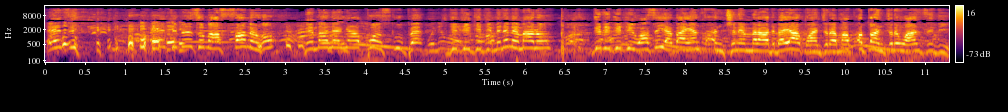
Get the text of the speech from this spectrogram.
Enti, enti me nso mafa me ho, me ma no anya pɔn sukuu pɛ, gidigidi, me ne me ma no, gidigidi, wɔse yɛba yɛntɔ nkyene mmra, ɔde bɛyɛ akwankyerɛ, makɔtɔ nkyene one cedi.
